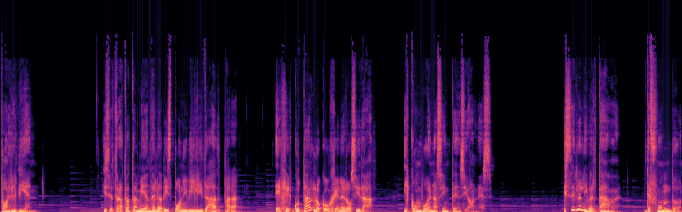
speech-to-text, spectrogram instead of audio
por el bien. Y se trata también de la disponibilidad para ejecutarlo con generosidad y con buenas intenciones. Esa es la libertad de fondo.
